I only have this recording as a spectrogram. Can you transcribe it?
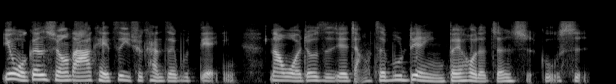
因为我更希望大家可以自己去看这部电影。那我就直接讲这部电影背后的真实故事。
